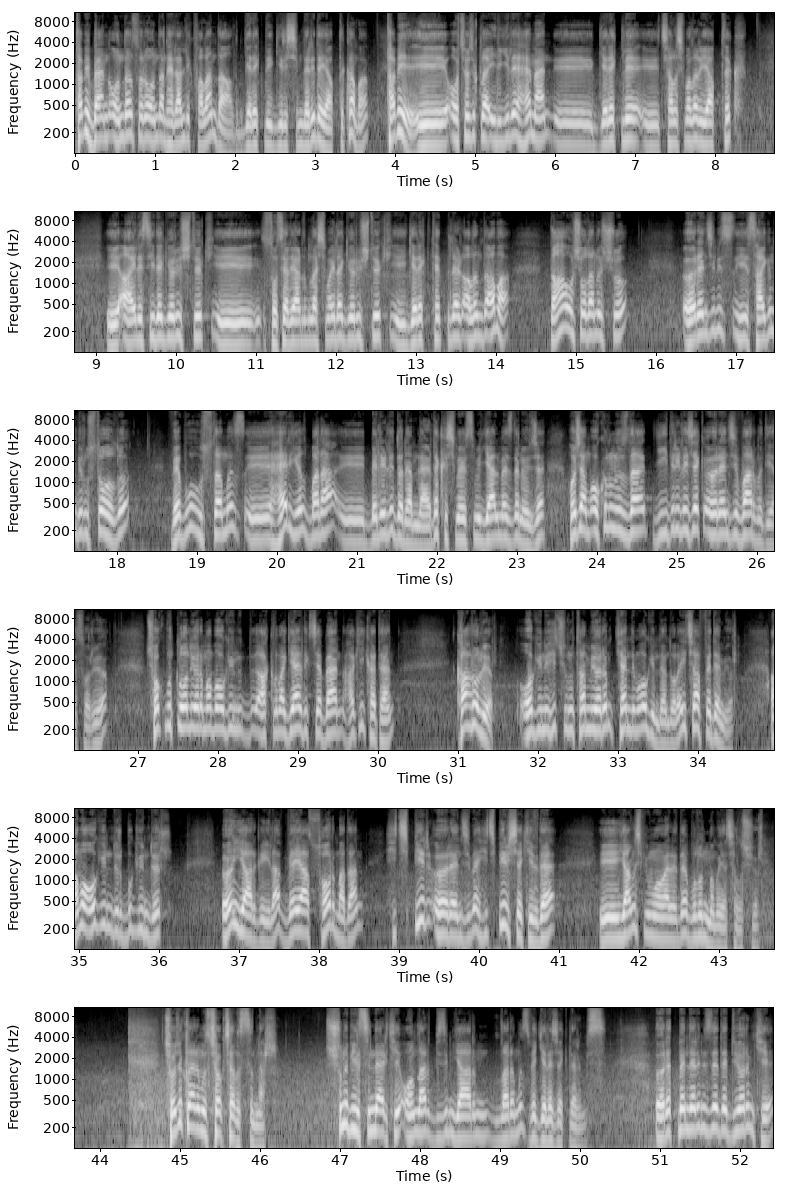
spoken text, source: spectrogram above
Tabii ben ondan sonra ondan helallik falan da aldım. Gerekli girişimleri de yaptık ama tabii e, o çocukla ilgili hemen e, gerekli e, çalışmaları yaptık. E, ailesiyle görüştük, e, sosyal yardımlaşmayla görüştük, e, gerekli tedbirler alındı ama daha hoş olanı şu, öğrencimiz e, saygın bir usta oldu Ve bu ustamız e, her yıl bana e, belirli dönemlerde kış mevsimi gelmezden önce hocam okulunuzda giydirilecek öğrenci var mı diye soruyor. Çok mutlu oluyorum ama o gün aklıma geldikçe ben hakikaten kahroluyorum. O günü hiç unutamıyorum. Kendimi o günden dolayı hiç affedemiyorum. Ama o gündür bugündür ön yargıyla veya sormadan hiçbir öğrencime hiçbir şekilde e, yanlış bir muamelede bulunmamaya çalışıyorum. Çocuklarımız çok çalışsınlar. Şunu bilsinler ki onlar bizim yarınlarımız ve geleceklerimiz. Öğretmenlerimize de diyorum ki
